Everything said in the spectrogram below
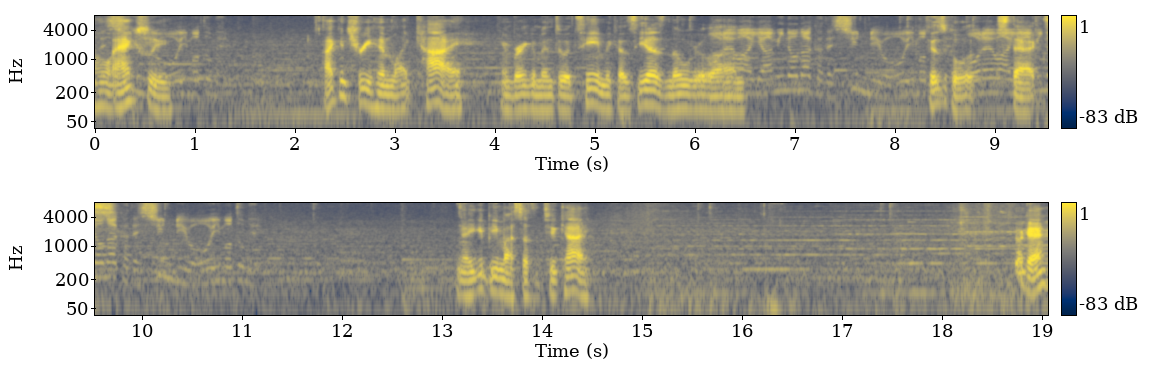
Oh, actually, I can treat him like Kai and bring him into a team because he has no real um, physical stacks. Yeah, you could be my substitute Kai. Okay.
